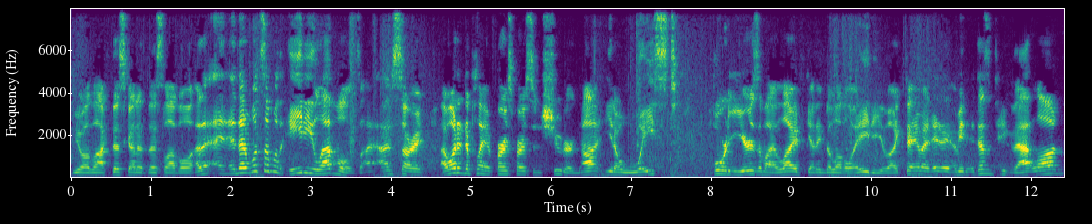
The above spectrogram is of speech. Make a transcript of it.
you unlock this gun at this level, and, and then what's up with 80 levels? I, am sorry, I wanted to play a first-person shooter, not you know waste 40 years of my life getting to level 80. Like, damn it, it, I mean, it doesn't take that long,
